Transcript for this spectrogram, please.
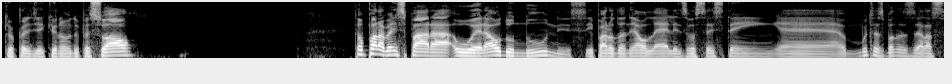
Que eu perdi aqui o nome do pessoal. Então, parabéns para o Heraldo Nunes e para o Daniel Leles. Vocês têm. É, muitas bandas elas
